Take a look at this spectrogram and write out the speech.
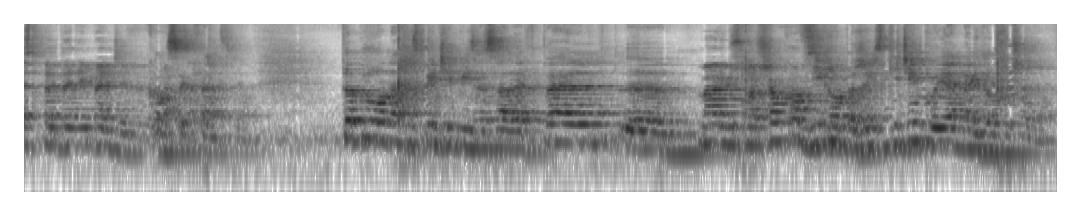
SPD nie będzie wykonać. Konsekwencje. To było nasze spięcie biznes.pl. Mariusz Marszałkowski. Michał Berzyński. Dziękujemy i do usłyszenia.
